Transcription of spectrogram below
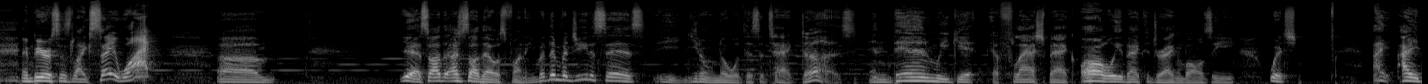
and Beerus is like, Say what? Um, yeah, so I, I, just thought that was funny. But then Vegeta says, You don't know what this attack does. And then we get a flashback all the way back to Dragon Ball Z, which I, I,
